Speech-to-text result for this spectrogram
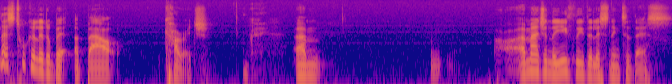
let's talk a little bit about courage. Okay. Um, imagine the youth leader listening to this.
